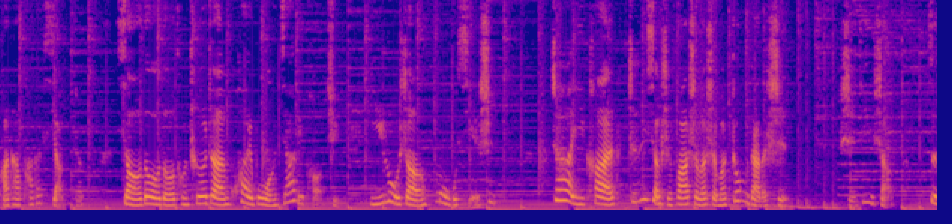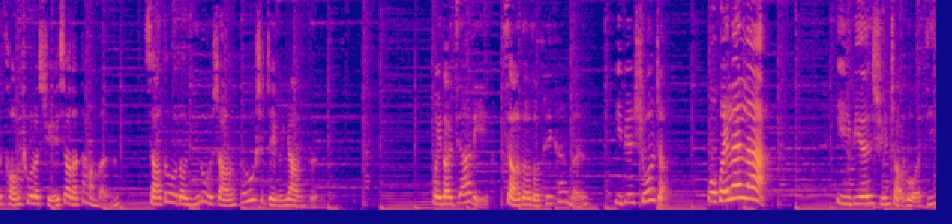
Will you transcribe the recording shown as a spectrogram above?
啪嗒啪嗒响着，小豆豆从车站快步往家里跑去，一路上目不斜视。乍一看，真像是发生了什么重大的事。实际上，自从出了学校的大门，小豆豆一路上都是这个样子。回到家里，小豆豆推开门，一边说着“我回来啦”，一边寻找洛基。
